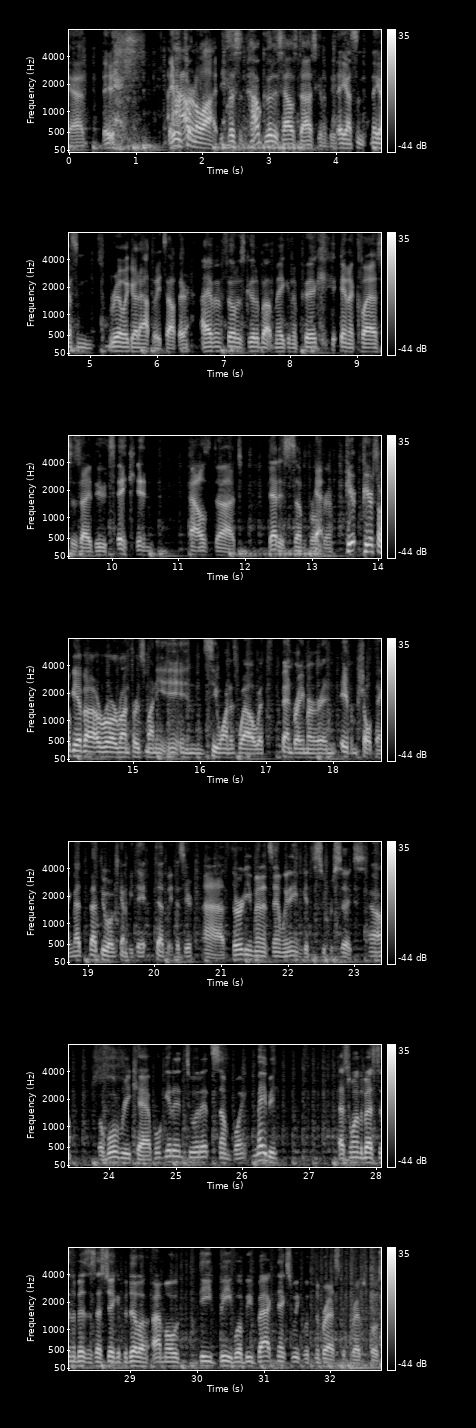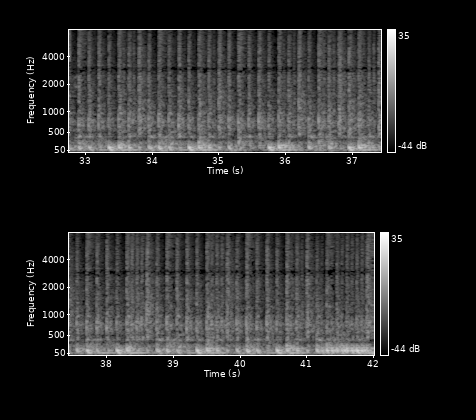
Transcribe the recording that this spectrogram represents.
Yeah, they they How- return a lot. Listen, how good is Howells-Dodge going to be? They got some they got some really good athletes out there. I haven't felt as good about making a pick in a class as I do taking Howells-Dodge. That is some program. Pier- Pierce will give uh, Aurora run for his money in, in C1 as well with Ben Bramer and Abram Schulting. That that duo is going to be de- deadly this year. Uh, 30 minutes in, we didn't even get to Super Six. No. But we'll recap. We'll get into it at some point. Maybe. That's one of the best in the business. That's Jacob Padilla. I'm ODB. We'll be back next week with Nebraska Preps postgame.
